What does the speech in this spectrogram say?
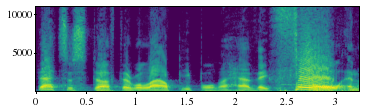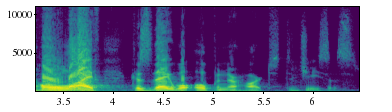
That's the stuff that will allow people to have a full and whole life because they will open their hearts to Jesus.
